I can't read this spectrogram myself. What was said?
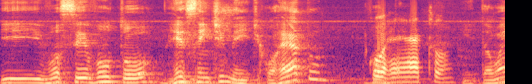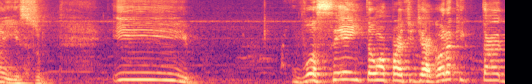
E você voltou recentemente, correto? Correto. Então é isso. E você, então, a partir de agora que está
